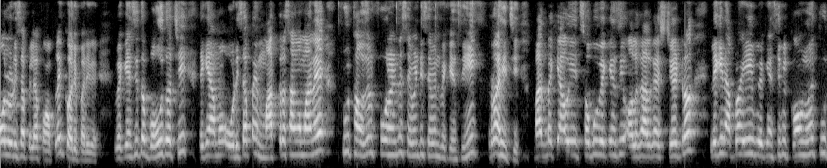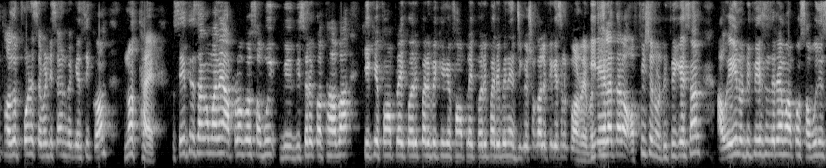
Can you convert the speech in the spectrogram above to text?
ଅଲ୍ ଓଡ଼ିଶା ପିଲା ଫର୍ମ ଆପ୍ଲାଏ କରିପାରିବେ ଭେକେନ୍ସି ତ ବହୁତ ଅଛି ଲେକିନ ଆମ ଓଡ଼ିଶା ପାଇଁ ମାତ୍ର ସାଙ୍ଗମାନେ two thousand four hundred seventy seven vacancy ହିଁ ରହିଛି ବାଦ ବାକି ଆଉ ଏ ସବୁ ଭେକେନ୍ସି वैकेंसी अलग अलग स्टेट लेकिन आप वैकेंसी भी कम नुहे two thousand four seventy seven vacancy कम न थाए तो से साग मैंने आपको सब विषय में कथ हाँ किए किए फर्म अप्लाई करेंगे किए किए फर्म अप्लाई करेंगे एजुकेशन क्वालिफिकेशन कौन रहे ये है तार अफिशियल नोटिफिकेशन आउ ये नोटिफिकेशन जरिए आपको सब जिस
